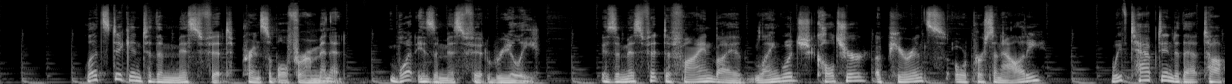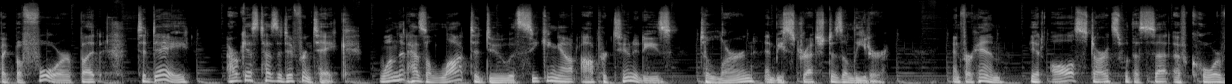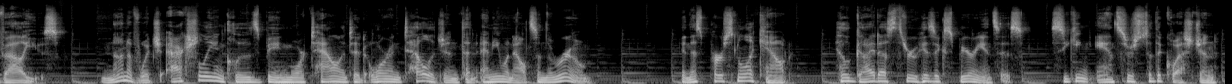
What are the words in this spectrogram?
Let's dig into the misfit principle for a minute. What is a misfit really? Is a misfit defined by language, culture, appearance, or personality? We've tapped into that topic before, but today our guest has a different take, one that has a lot to do with seeking out opportunities to learn and be stretched as a leader. And for him, it all starts with a set of core values, none of which actually includes being more talented or intelligent than anyone else in the room. In this personal account, he'll guide us through his experiences, seeking answers to the question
